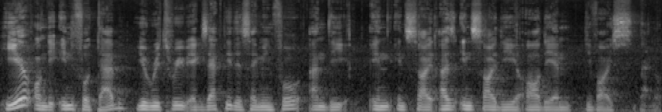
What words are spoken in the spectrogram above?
Here on the info tab, you retrieve exactly the same info and the in, inside as inside the RDM device panel.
